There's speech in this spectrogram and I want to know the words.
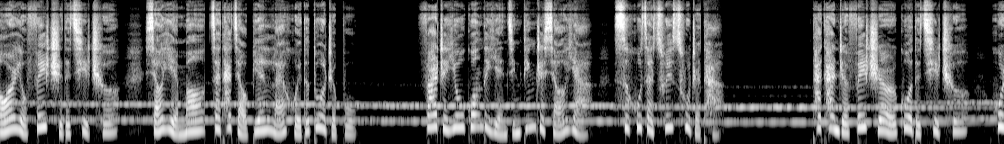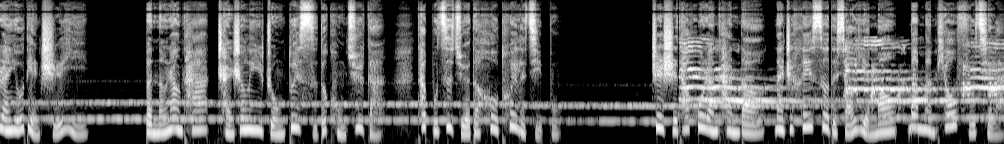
偶尔有飞驰的汽车，小野猫在他脚边来回的踱着步，发着幽光的眼睛盯着小雅，似乎在催促着它。他看着飞驰而过的汽车，忽然有点迟疑，本能让他产生了一种对死的恐惧感，他不自觉地后退了几步。这时，他忽然看到那只黑色的小野猫慢慢漂浮起来。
